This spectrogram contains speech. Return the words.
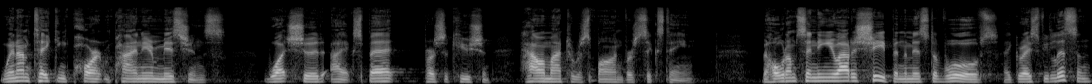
when I'm taking part in pioneer missions, what should I expect? Persecution. How am I to respond? Verse 16. Behold, I'm sending you out as sheep in the midst of wolves. Hey, Grace, if you listen.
